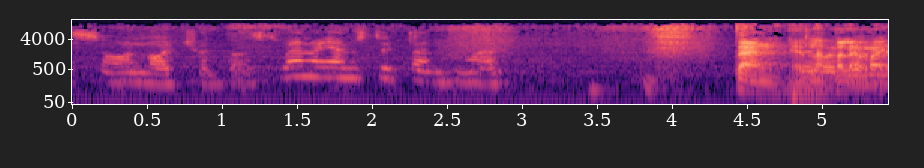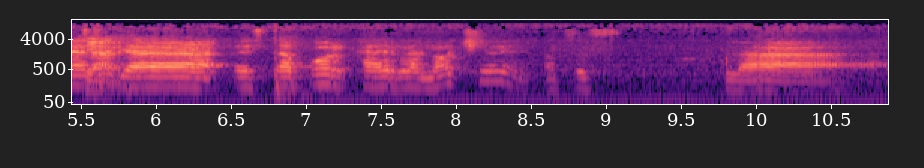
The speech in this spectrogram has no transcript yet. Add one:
son ocho entonces. Bueno, ya no estoy tan mal. Tan, es De la palabra manera, clave. ya está por caer la noche, entonces la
